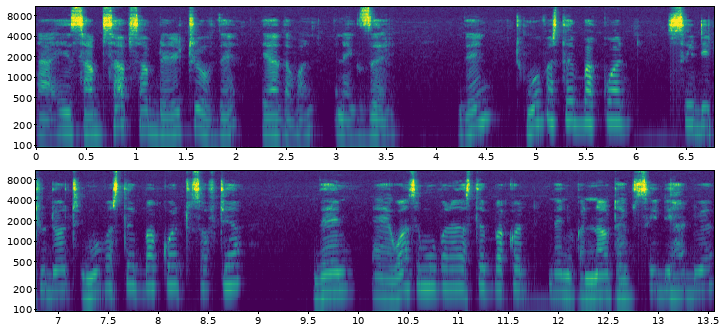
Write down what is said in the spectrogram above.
uh, is sub sub sub directory of the the other one in excel. Then to move a step backward cd2 dot move a step backward to software then uh, once you move another step backward then you can now type cd hardware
